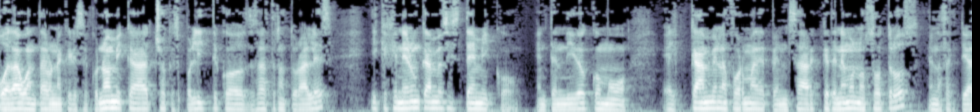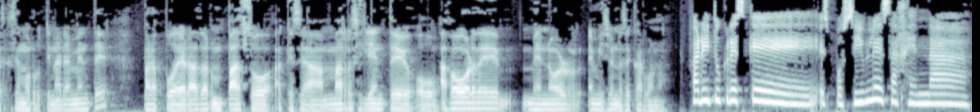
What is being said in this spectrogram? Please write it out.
pueda aguantar una crisis económica, choques políticos, desastres naturales y que genere un cambio sistémico, entendido como el cambio en la forma de pensar que tenemos nosotros en las actividades que hacemos rutinariamente para poder dar un paso a que sea más resiliente o a favor de menor emisiones de carbono. Fari, ¿tú crees que es posible esa agenda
